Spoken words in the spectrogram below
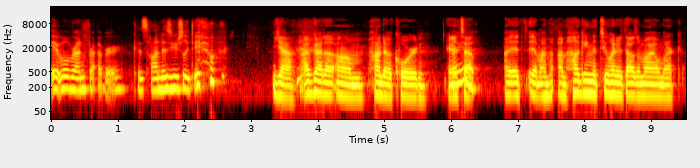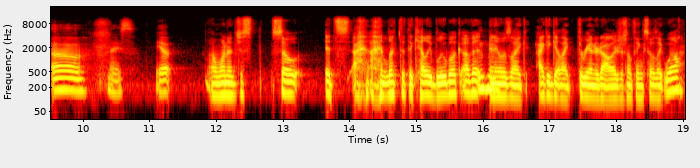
it will run forever because Hondas usually do. Yeah, I've got a um Honda Accord, and Oh, it's yeah. at. I- It's, I'm I'm hugging the two hundred thousand mile mark. Oh, nice. Yep. I want to just so it's. I, I looked at the Kelley Blue Book of it, Mm-hmm. and it was like I could get like three hundred dollars or something. So I was like, well,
